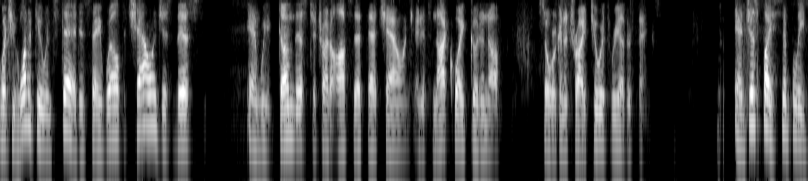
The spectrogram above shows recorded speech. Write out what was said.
what you want to do instead is say, well, the challenge is this, and we've done this to try to offset that challenge, and it's not quite good enough. So we're going to try two or three other things. And just by simply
